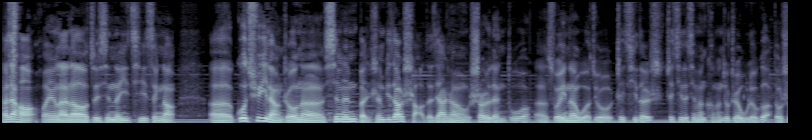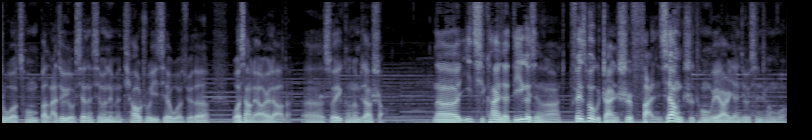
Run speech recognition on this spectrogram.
大家好，欢迎来到最新的一期 Sing Now。呃，过去一两周呢，新闻本身比较少，再加上事儿有点多，呃，所以呢，我就这期的这期的新闻可能就只有五六个，都是我从本来就有限的新闻里面挑出一些我觉得我想聊一聊的，呃，所以可能比较少。那一起看一下第一个新闻啊，Facebook 展示反向直通 VR 研究新成果，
